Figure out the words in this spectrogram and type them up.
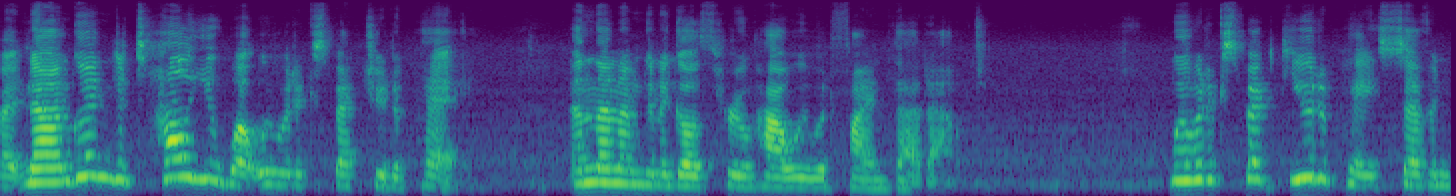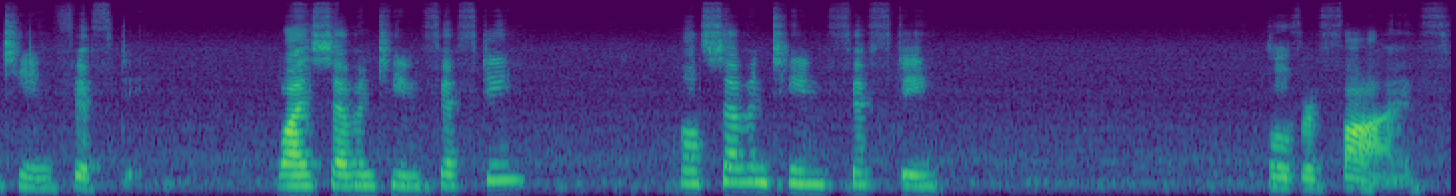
Right, now I'm going to tell you what we would expect you to pay, and then I'm going to go through how we would find that out. We would expect you to pay 1750. Why 1750? Well, 1750 over 5.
